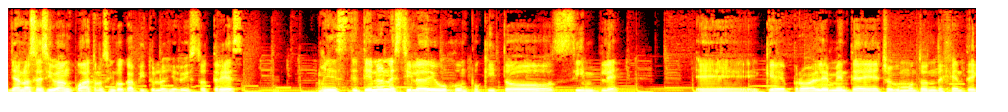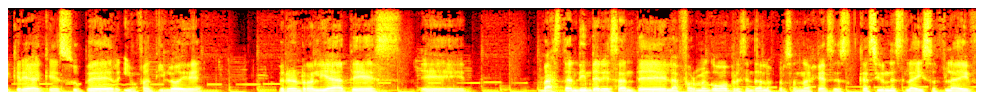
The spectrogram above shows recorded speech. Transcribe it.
ya no sé si van cuatro o cinco capítulos, yo he visto tres. Este, tiene un estilo de dibujo un poquito simple, eh, que probablemente haya hecho que un montón de gente crea que es súper infantiloide, pero en realidad es eh, bastante interesante la forma en cómo presentan los personajes. Es casi un slice of life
